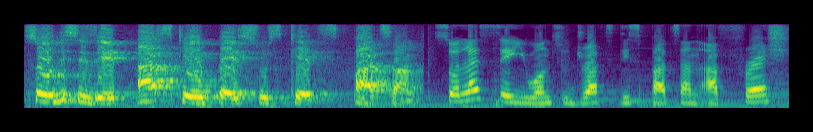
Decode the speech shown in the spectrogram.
So this is a half scale pencil skirt pattern. So let's say you want to draft this pattern afresh.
